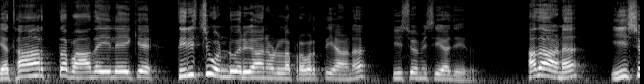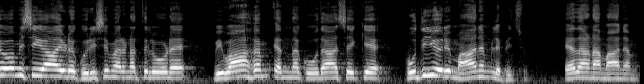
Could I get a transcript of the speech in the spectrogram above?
യഥാർത്ഥ പാതയിലേക്ക് തിരിച്ചു കൊണ്ടുവരുവാനുള്ള പ്രവൃത്തിയാണ് ഈശോമിശിക ചെയ്തത്. അതാണ് ഈശോമിശിഹായുടെ കുരിശുമരണത്തിലൂടെ വിവാഹം എന്ന കൂതാശയ്ക്ക് പുതിയൊരു മാനം ലഭിച്ചു. ഏതാണ് ആ മാനം?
